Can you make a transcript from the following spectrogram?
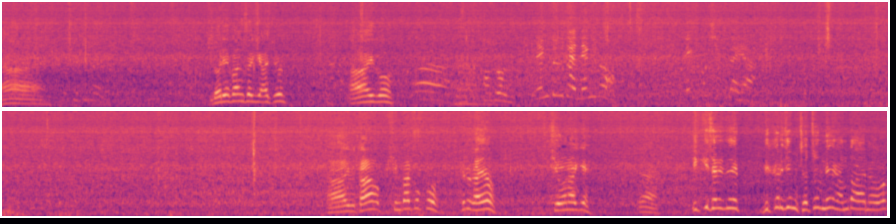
아, 노래 반석이 아주, 아이고, 냉동이다 냉동. 냉동 식사야. 아이고, 다 신발 벗고 들어가요. 시원하게. 자, 있기 전에 미끄러지면 저쪽으로 내려간다, 너.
